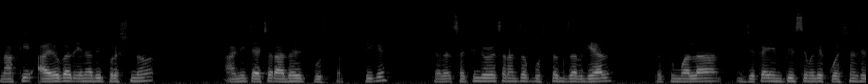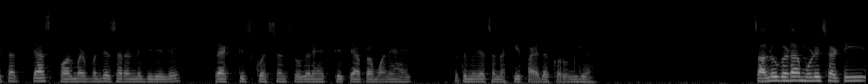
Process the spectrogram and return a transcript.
ना की आयोगात येणारे प्रश्न आणि त्याच्यावर आधारित पुस्तक. ठीक आहे? तर सचिन ढवळे सरांचं पुस्तक जर घ्याल तर तुम्हाला जे काही एम पी एस सीमध्ये क्वेश्चन्स येतात त्याच फॉर्मॅटमधले सरांनी दिलेले प्रॅक्टिस क्वेश्चन्स वगैरे आहेत ते त्याप्रमाणे आहेत. तर तुम्ही त्याचा नक्की फायदा करून घ्या. चालू घडामोडीसाठी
